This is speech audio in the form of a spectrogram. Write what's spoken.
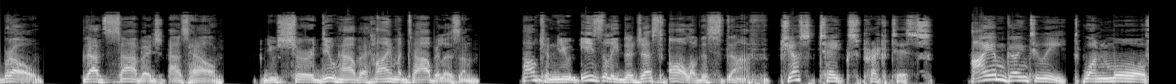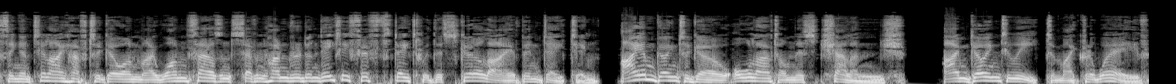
Bro. That's savage as hell. You sure do have a high metabolism. How can you easily digest all of this stuff? Just takes practice. I am going to eat one more thing until I have to go on my 1785th date with this girl I've been dating. I am going to go all out on this challenge. I'm going to eat a microwave.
